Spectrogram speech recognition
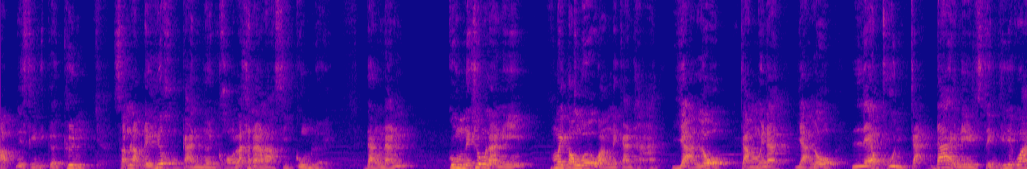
ลัพธ์ในสิ่งที่เกิดขึ้นสำหรับในเรื่องของการเงินของลัคนาราศีกุมเลย ดังนั้น กลุ่มในช่วงเวลานี้ไม่ต้องเวอร์วังในการหา อย่าโลภจำไว้นะ อย่าโลภแล้วคุณจะได้ในสิ่งที่เรียกว่า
